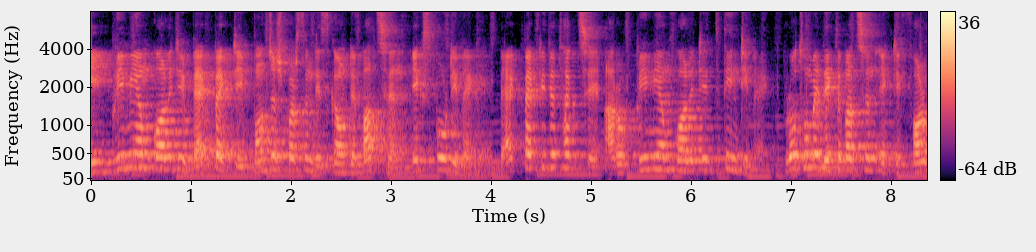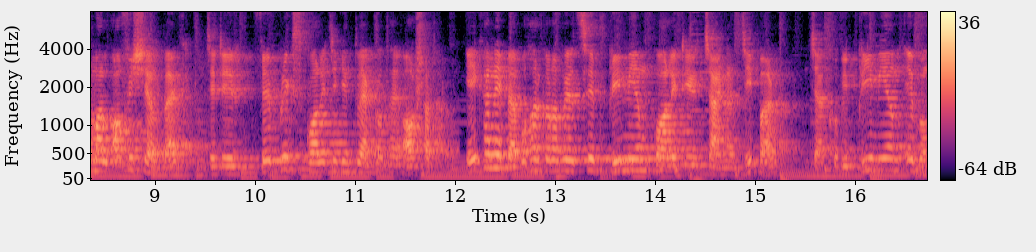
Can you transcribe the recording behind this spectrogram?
এই প্রিমিয়াম কোয়ালিটির ব্যাকপ্যাকটি পঞ্চাশ পার্সেন্ট ডিসকাউন্টে পাচ্ছেন এক্সপোর্টি ব্যাগে ব্যাকপ্যাকটিতে থাকছে আরও প্রিমিয়াম কোয়ালিটির তিনটি ব্যাগ প্রথমে দেখতে পাচ্ছেন একটি ফর্মাল অফিসিয়াল ব্যাগ যেটির ফেব্রিক্স কোয়ালিটি কিন্তু এক কথায় অসাধারণ। এখানে ব্যবহার করা হয়েছে প্রিমিয়াম কোয়ালিটির চায়নার জিপার যা খুবই প্রিমিয়াম এবং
